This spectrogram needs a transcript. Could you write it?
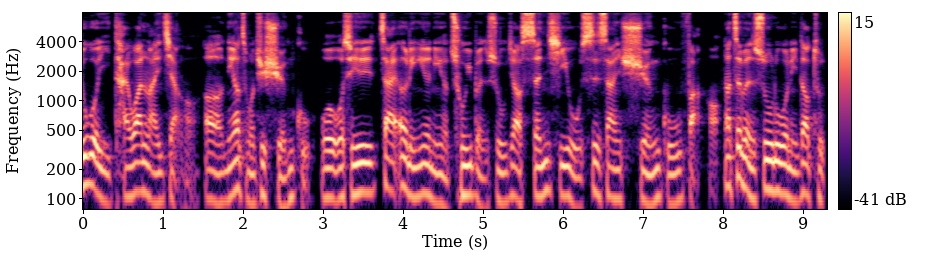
如果以台湾来讲哦，呃，你要怎么去选股？我我其实，在二零一二年有出一本书，叫《神奇五四三选股法》哦。那这本书，如果你到图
